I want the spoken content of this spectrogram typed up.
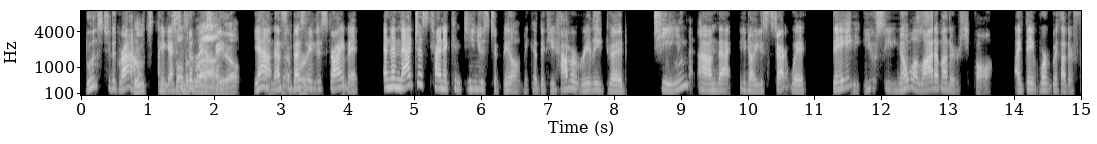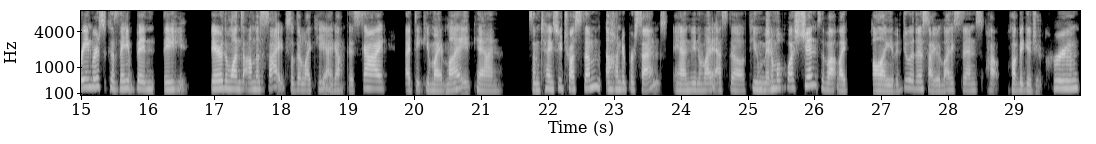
boots to the ground. Boots, I guess boots on the the ground. Yep. yeah, that's the best way to describe it. And then that just kind of continues to build because if you have a really good team um, that you know you start with, they usually know a lot of other people. Like they work with other framers because they've been they they're the ones on the site. So they're like, hey, I got this guy. I think you might like, and sometimes you trust them hundred percent, and you know might ask a few minimal questions about like how long you've been doing this, how your license, how how big is your crew,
